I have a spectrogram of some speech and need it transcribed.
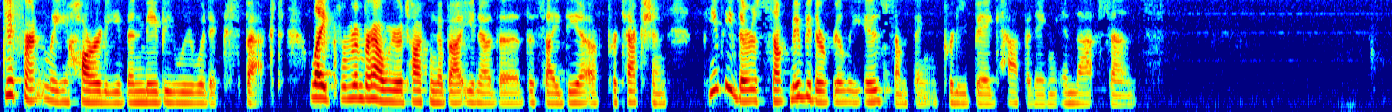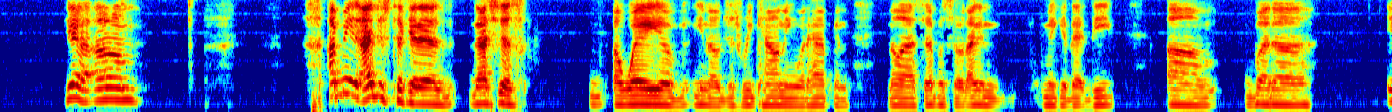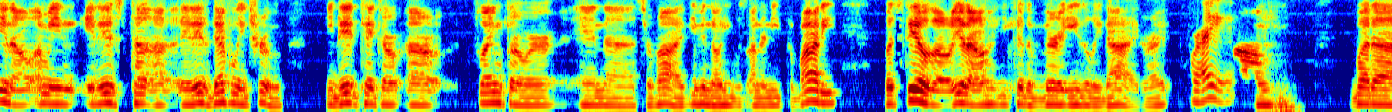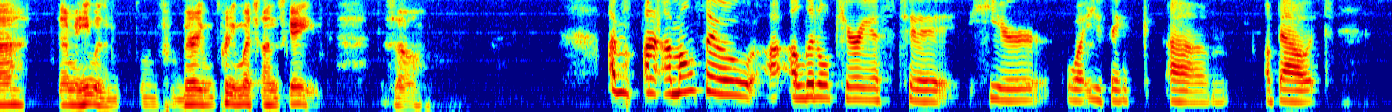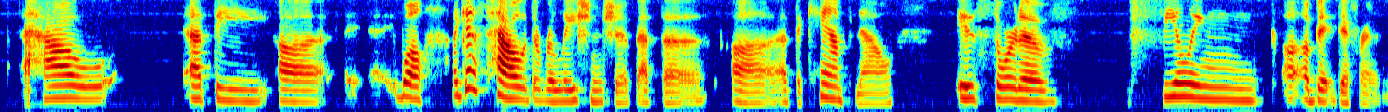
differently hardy than maybe we would expect? Like remember how we were talking about you know the this idea of protection maybe there's some maybe there really is something pretty big happening in that sense. Yeah um i mean i just took it as that's just a way of you know just recounting what happened in the last episode. I didn't make it that deep um but uh you know i mean it is t- uh, it is definitely true. He did take a, a flamethrower and uh survive even though he was underneath the body but still, though, you know, he could have very easily died, right? Right. Um, but uh, I mean, he was very pretty much unscathed. So I'm I'm also a little curious to hear what you think um, about how at the uh, well, I guess how the relationship at the uh, at the camp now is sort of feeling a, a bit different.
